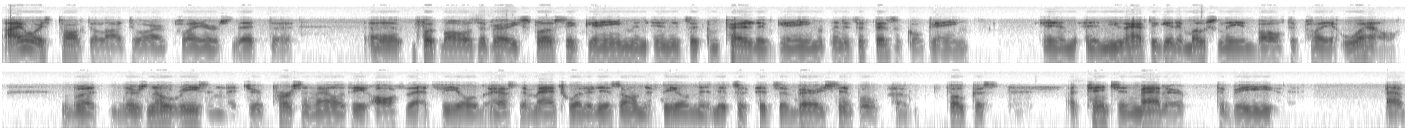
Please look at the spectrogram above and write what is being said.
I always talked a lot to our players that uh, uh, football is a very explosive game, and, and it's a competitive game, and it's a physical game and and you have to get emotionally involved to play it well. But there's no reason that your personality off that field has to match what it is on the field. And it's a it's a very simple, uh, focused attention matter to be a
